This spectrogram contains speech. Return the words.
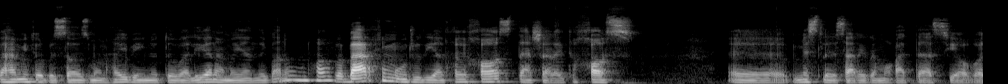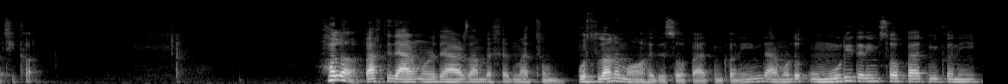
و همینطور به سازمان های بین و نمایندگان اونها و برخی موجودیت های خاص در شرایط خاص مثل سریر مقدس یا واتیکان. حالا وقتی در مورد ارزم به خدمتون بطلان معاهده صحبت می‌کنیم در مورد اموری داریم صحبت می‌کنیم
